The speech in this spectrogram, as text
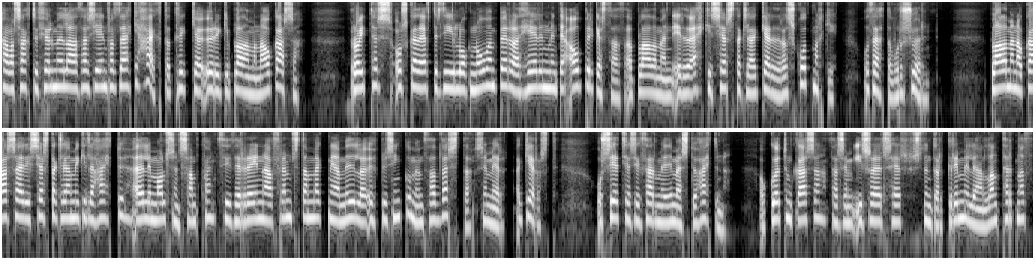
hafa sagt við fjölmiðla að það sé einfallega ekki hægt að tryggja öryggi bladamanna á Gaza. Reuters óskaði eftir því í lók november að herin myndi ábyrgjast það að bladamenn erðu ekki sérstaklega gerðir að skotmarki og þetta voru svörin. Bladamenn á Gaza er í sérstaklega mikilvæg hættu, eðli málsins samkvæmt því þeir reyna að fremsta megni að miðla upplýsingum um það versta sem er að gerast og setja sig þar með í mestu hættuna. Á götum Gaza þar sem Ísraels herr stundar grimmilegan landhernað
